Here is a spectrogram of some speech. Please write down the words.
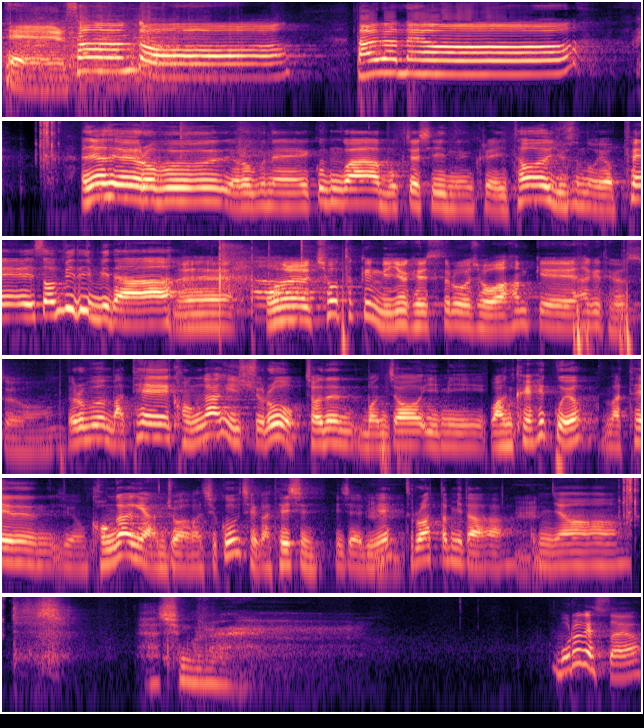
대성공 다음에 만나요 안녕하세요 여러분. 여러분의 꿈과 목젖이 있는 크리에이터 유순호 옆에 썬비드입니다. 네 오늘 초특급 미녀 게스트로 저와 함께 하게 되었어요. 여러분 마태 건강 이슈로 저는 먼저 이미 완쾌했고요. 마태는 건강이 안 좋아가지고 제가 대신 이 자리에 들어왔답니다. 안녕. 친구를. 모르겠어요.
